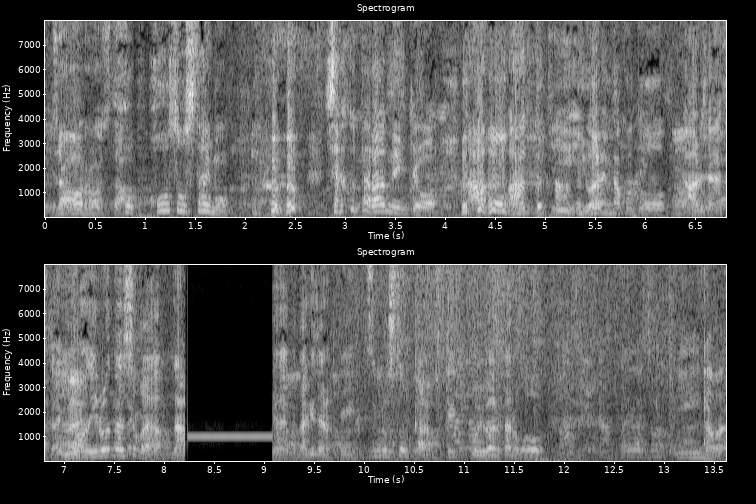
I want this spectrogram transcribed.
めっちゃフォローした。ほ放送したいもん。尺足らんねん今日。ああの時言われたことあるじゃないですか。いろいろんな人がななんかだけじゃなくて普通の人からも結構言われたのを今は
